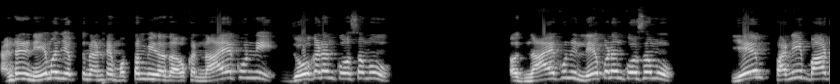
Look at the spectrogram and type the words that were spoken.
అంటే నేను ఏమని చెప్తున్నా అంటే మొత్తం మీద ఒక నాయకుడిని జోగడం కోసము ఒక నాయకుడిని లేపడం కోసము ఏం పని బాట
